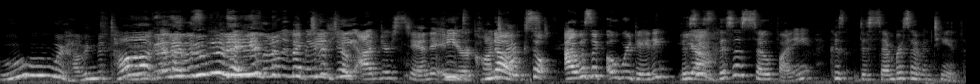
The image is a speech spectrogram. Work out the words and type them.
"Ooh, we're having the talk." And he was yeah, he literally made did a joke. he understand it in He your d- context? No, so I was like, "Oh, we're dating." This Yeah. is this is so funny because December seventeenth.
